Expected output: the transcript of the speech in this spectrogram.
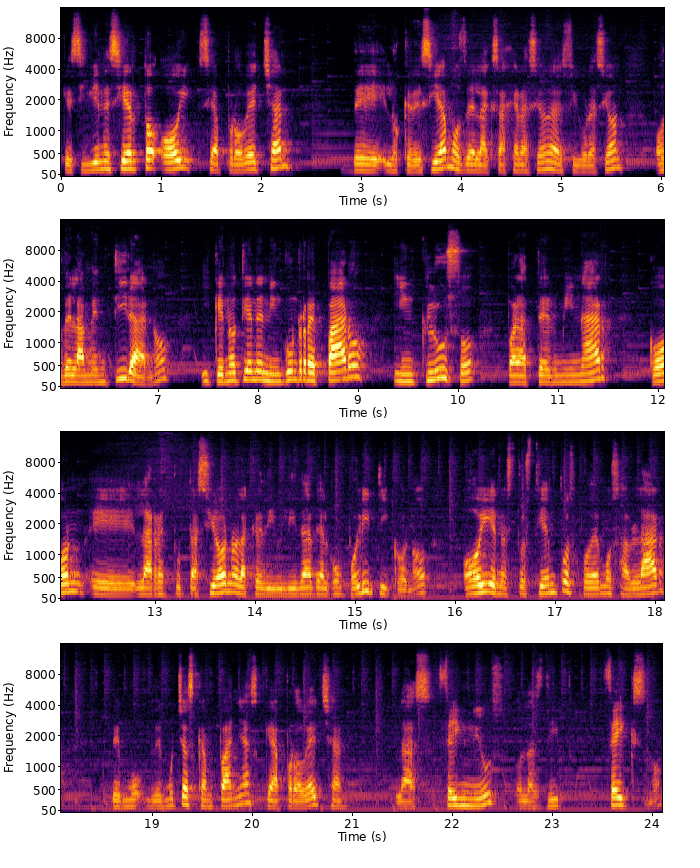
que si bien es cierto, hoy se aprovechan de lo que decíamos, de la exageración, de la desfiguración o de la mentira, ¿no? Y que no tienen ningún reparo, incluso para terminar con eh, la reputación o la credibilidad de algún político, ¿no? Hoy en nuestros tiempos podemos hablar de, de muchas campañas que aprovechan las fake news o las deep fakes, ¿no?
